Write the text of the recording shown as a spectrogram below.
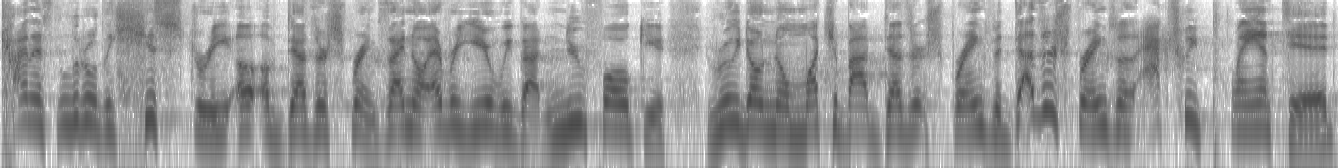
kind of little the history of, of, Desert Springs. I know every year we've got new folk. You really don't know much about Desert Springs, but Desert Springs was actually planted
